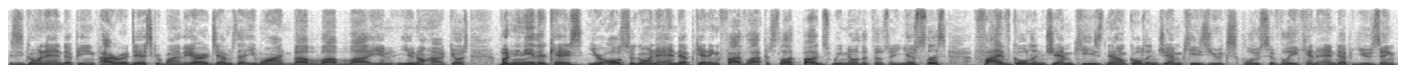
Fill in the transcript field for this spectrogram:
Is it going to end up being Pyro Disc or one of the other gems that you want? Blah, blah, blah, blah, blah. You, you know how it goes. But in either case, you're also going to end up getting five Lapis Luck Bugs. We know that those are useless. Five Golden Gem Keys. Now, Golden Gem Keys you exclusively can end up using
